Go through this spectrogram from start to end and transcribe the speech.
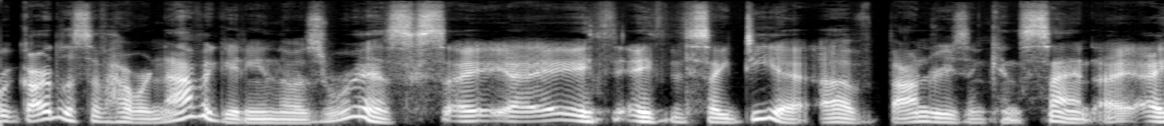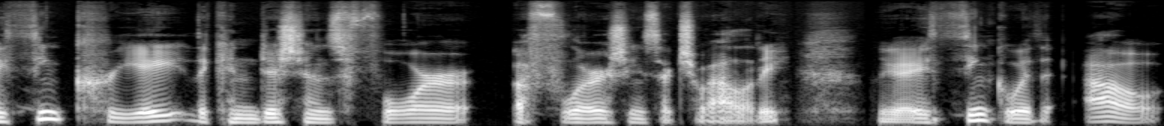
regardless of how we're navigating those risks, I, I, I, this idea of boundaries and consent, I, think create the conditions for a flourishing sexuality. Like, I think without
